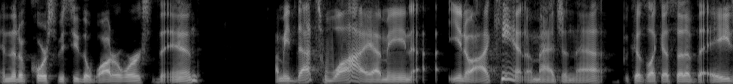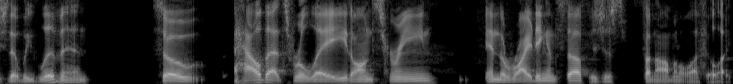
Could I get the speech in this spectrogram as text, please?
and then of course we see the waterworks at the end i mean that's why i mean you know i can't imagine that because like i said of the age that we live in so how that's relayed on screen and the writing and stuff is just phenomenal i feel like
